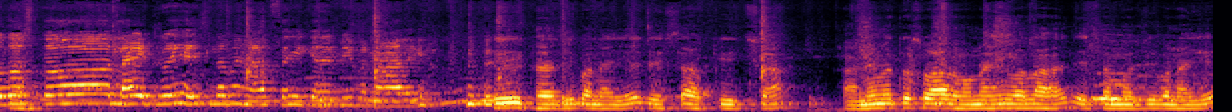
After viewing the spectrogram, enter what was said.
तो दोस्तों लाइट रही है इसलिए मैं हाथ से ही ग्रेवी बना रही हूँ। ठीक है जी बनाइए जैसा आपकी इच्छा। खाने में तो स्वाद होना ही वाला है जैसा मर्ज़ी बनाइए।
